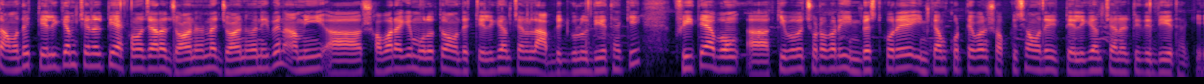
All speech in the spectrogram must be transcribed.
তো আমাদের টেলিগ্রাম চ্যানেলটি এখনও যারা জয়েন হয় না জয়েন হয়ে নেবেন। আমি সবার আগে মূলত আমাদের টেলিগ্রাম চ্যানেলে আপডেটগুলো দিয়ে থাকি। ফ্রিতে এবং কীভাবে ছোটো করে ইনভেস্ট করে ইনকাম করতে পারেন সব কিছু আমাদের টেলিগ্রাম চ্যানেলটিতে দিয়ে থাকি।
